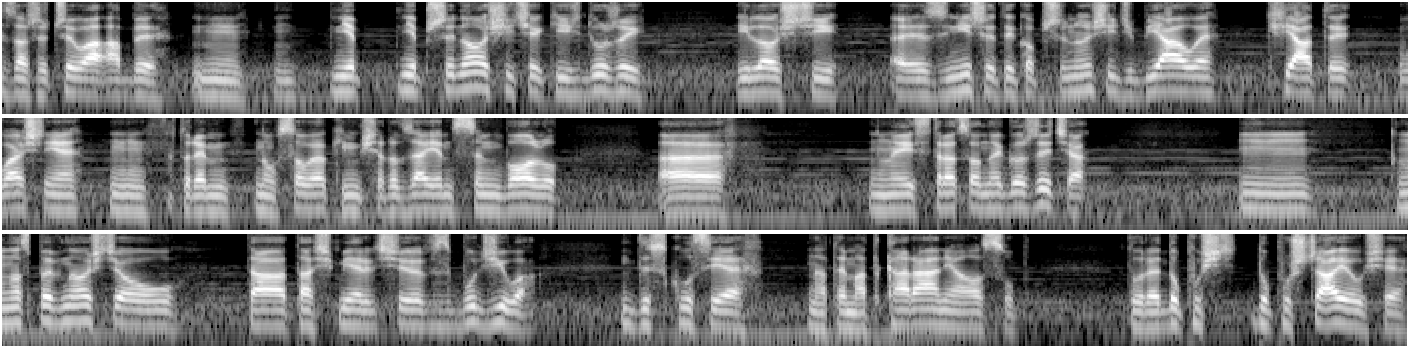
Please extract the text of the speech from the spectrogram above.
zażyczyła, aby mm, nie, nie przynosić jakiejś dużej ilości zniczy, tylko przynosić białe kwiaty właśnie, mm, które no, są jakimś rodzajem symbolu e, straconego życia. Mm, No z pewnością ta, ta śmierć wzbudziła dyskusję na temat karania osób, które dopuś- dopuszczają się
